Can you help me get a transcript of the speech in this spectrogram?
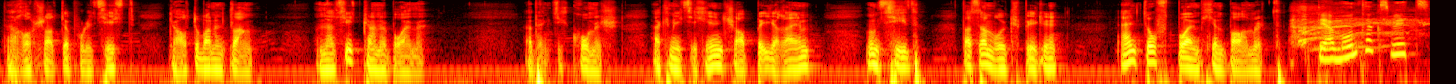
Darauf schaut der Polizist die Autobahn entlang und er sieht keine Bäume. Er denkt sich komisch, er kniet sich hin, schaut bei ihr rein und sieht, dass am Rückspiegel ein Duftbäumchen baumelt. Der Montagswitz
